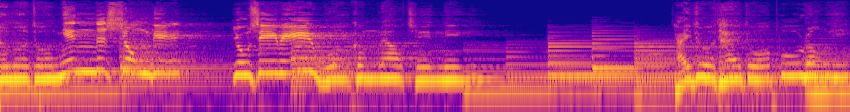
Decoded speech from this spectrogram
这么多年的兄弟，有谁比我更了解你？太多太多不容易，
